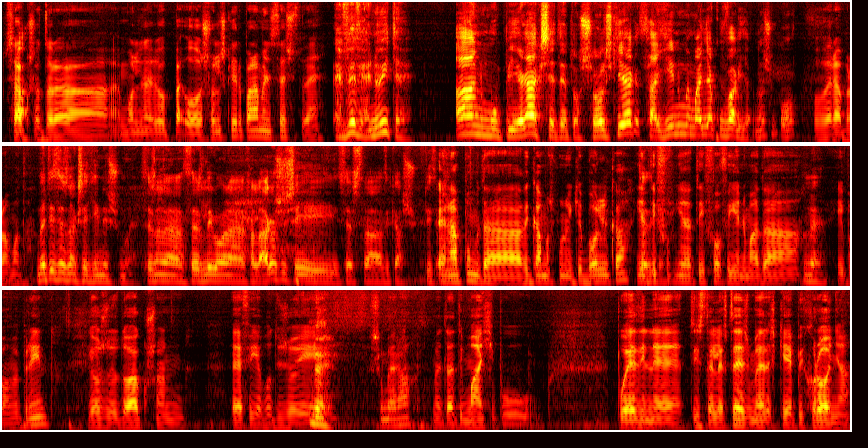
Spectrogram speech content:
Σ' άκουσα τώρα. Ο Σόλσκερ παραμένει στη θέση του, ε. Ε, βέβαια, εννοείται. Αν μου πειράξετε το Σόλσκερ, θα γίνουμε μαλλιά κουβάρια. Να σου πω. Φοβερά πράγματα. Με τι θες να ξεκινήσουμε; Θες να, θες λίγο να χαλαρώσεις ή θες τα δικά σου; ε, να πούμε τα δικά μας που είναι και μπόλικα. Για τη, για τη φόφη γεννηματά ναι. είπαμε πριν. Για όσους δεν το άκουσαν, έφυγε από τη ζωή ναι. σήμερα μετά τη μάχη που που έδινε τις τελευταίες μέρες και επί χρόνια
